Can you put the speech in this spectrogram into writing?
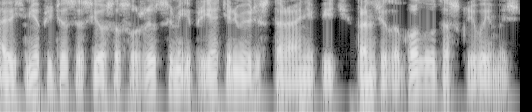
А ведь мне придется с его сослуживцами и приятелями в ресторане пить, пронзила голову тоскливая мысль.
